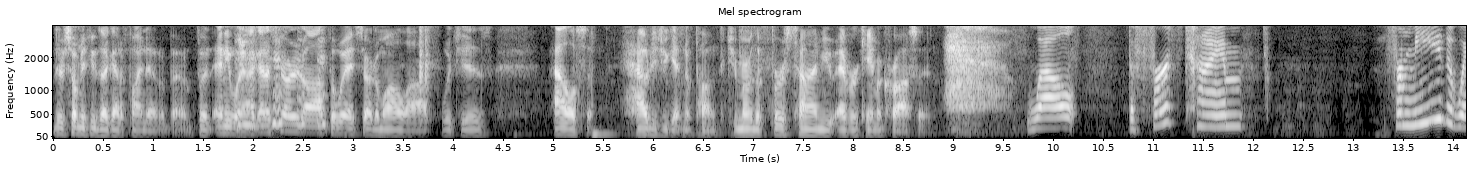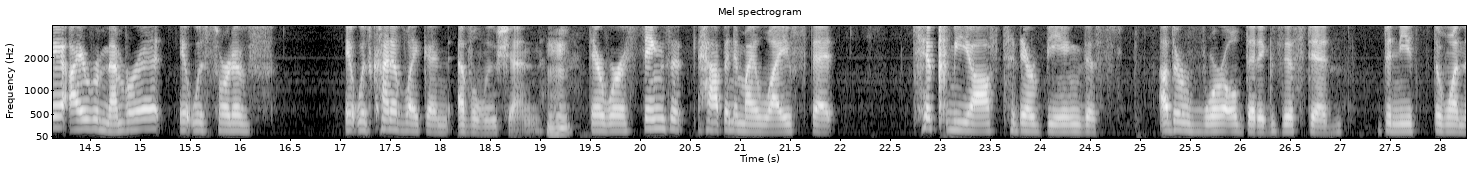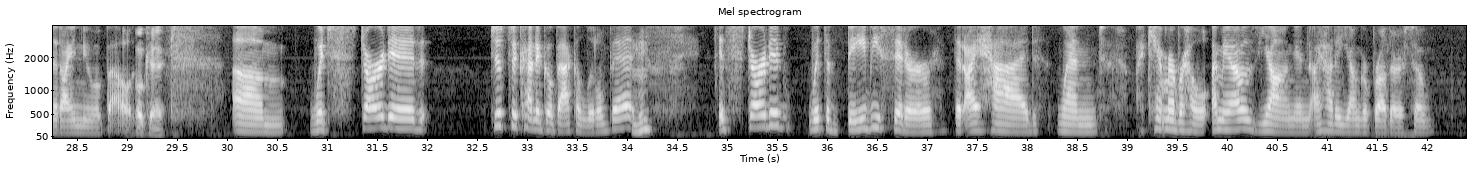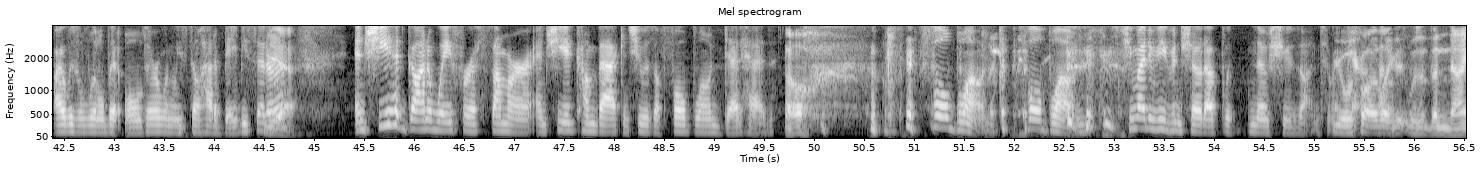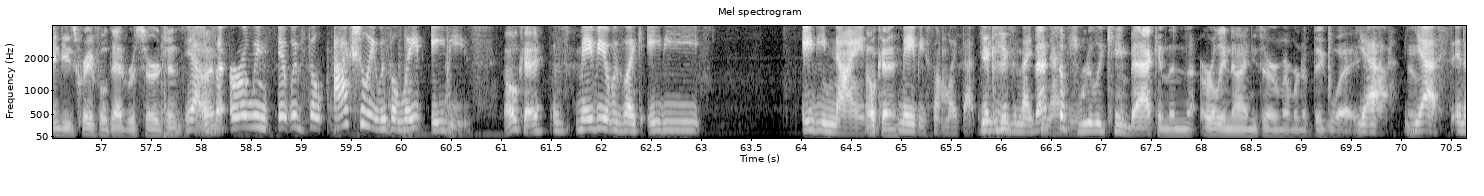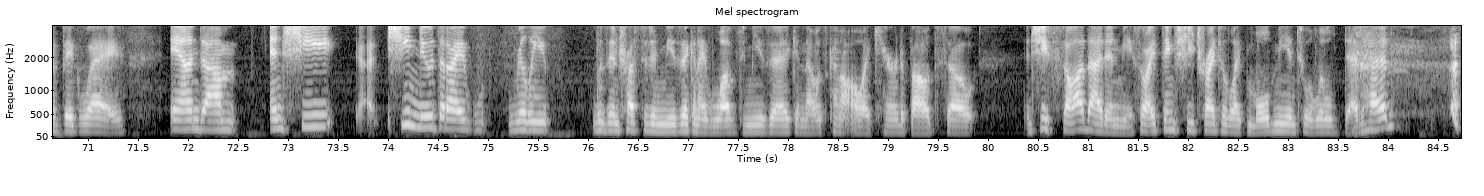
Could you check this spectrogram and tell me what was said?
there's so many things I got to find out about. But anyway, I got to start it off the way I start them all off, which is Allyson. How did you get into punk? Do you remember the first time you ever came across it? Well, the first time, for me, the way I remember it, it was sort of, it was kind of like an evolution. Mm-hmm. There were things that happened in my life that tipped me off to there being this other world that existed beneath the one that I knew about. Okay. Um, which started, just to kind of go back a little bit, Mm-hmm. It started with a babysitter that I had when I can't remember how. I mean, I was young and I had a younger brother, so I was a little bit older when we still had a babysitter. Yeah. And she had gone away for a summer and she had come back and she was a full blown deadhead. Oh. Full blown. Full blown. She might have even showed up with no shoes on to my It was probably like was it the '90s Grateful Dead resurgence? Yeah, it was the early. It was the actually it was the late '80s. okay. It was maybe it was like 80, 89. Okay. maybe something like that. Yeah, because that stuff really came back in the early '90s. I remember in a big way. Yeah. Yes, in a big way, and um and she she knew that i really was interested in music and I loved music and that was kind of all I cared about. So, and she saw that in me. So I think she tried to like mold me into a little deadhead.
